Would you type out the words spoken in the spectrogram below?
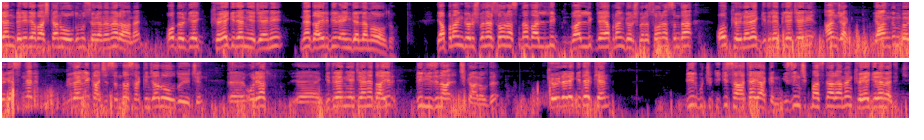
ben belediye başkanı olduğumu söylememe rağmen o bölgeye köye gidemeyeceğini ne dair bir engelleme oldu. Yapılan görüşmeler sonrasında valilik, valilikle yapılan görüşmeler sonrasında o köylere gidilebileceğini ancak yangın bölgesinde güvenlik açısında sakıncalı olduğu için e, oraya e, gidilemeyeceğine dair bir izin çıkarıldı. Köylere giderken bir buçuk iki saate yakın izin çıkmasına rağmen köye giremedik.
